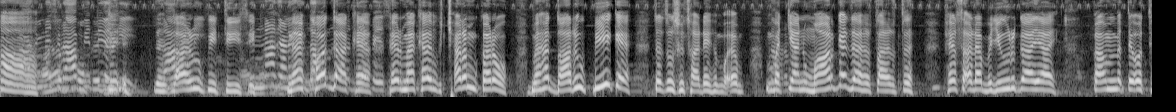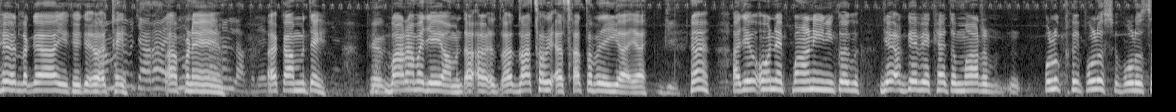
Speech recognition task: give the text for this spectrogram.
ਹਾਂ। ਸ਼ਰਾਬ ਪੀਤੀ ਹੋਈ ਸੀ। ਦਾਰੂ ਪੀਤੀ ਸੀ। ਇੰਨਾ ਜਾਣੀ ਮੈਂ ਖੁਦ ਦਾਰੂ ਆਖਿਆ ਪੀਂਦੇ ਪਏ ਸੀ। ਫਿਰ ਮੈਂ ਕਿਹਾ ਸ਼ਰਮ ਕਰੋ। ਮੈਂ ਕਿਹਾ ਦਾਰੂ ਪੀ ਕੇ ਤੇ ਤੁਸੀਂ ਸਾਡੇ ਬ- ਬੱਚਿਆਂ ਨੂੰ ਮਾਰ ਕੇ ਦੱਸਤਾ ਤੇ ਫਿਰ ਸਾਡਾ ਬਜ਼ੁਰਗ ਆਇਆ ਏ, ਕੰਮ ਤੇ ਉੱਥੇ ਲੱਗਾ ਏ ਕਿ- ਕਿ ਇੱਥੇ ਵਿਚਾਰਾ ਆਇਆ, ਆਪਣੇ ਲਿਆ। ਅ, ਕੰਮ ਤੇ 12 ਵਜੇ ਆਉਂਦਾ 10 7 ਵਜੇ ਹੀ ਆਇਆ। ਜੀ। ਹੈ? ਅਜੇ ਉਹਨੇ ਪਾਣੀ ਨਹੀਂ ਕੋਈ ਜੇ ਅੱਗੇ ਵੇਖਿਆ ਤਾਂ ਮਾਰ ਪੁਲਿਸ ਪੁਲਿਸ ਪੁਲਿਸ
